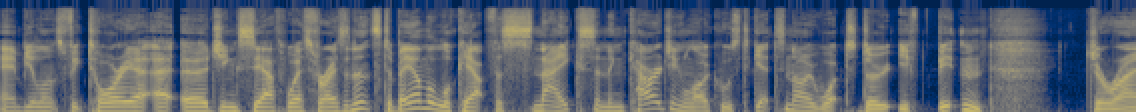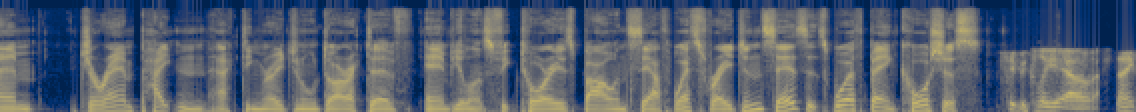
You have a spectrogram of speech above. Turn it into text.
Ambulance Victoria are urging Southwest residents to be on the lookout for snakes and encouraging locals to get to know what to do if bitten. Jerome Jerome Payton, Acting Regional Director of Ambulance Victoria's Barwon Southwest region, says it's worth being cautious. Typically, our snake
